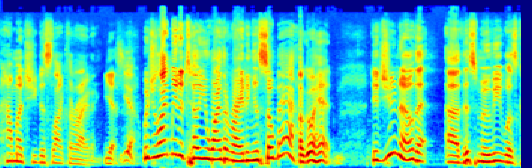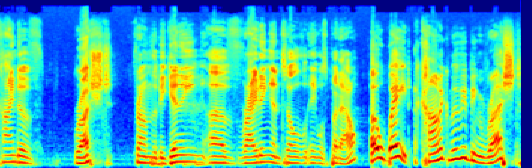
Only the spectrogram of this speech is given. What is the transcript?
how much you dislike the writing. Yes. Yeah. Would you like me to tell you why the writing is so bad? Oh, go ahead. Did you know that uh, this movie was kind of rushed from the beginning of writing until it was put out? Oh wait, a comic movie being rushed.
